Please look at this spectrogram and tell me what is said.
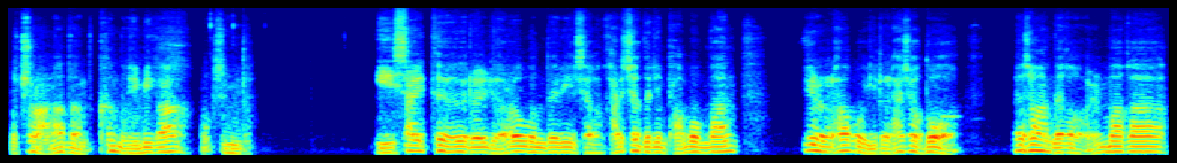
노출 안 하든 큰 의미가 없습니다. 이 사이트를 여러분들이 제가 가르쳐 드린 방법만 일을 하고 일을 하셔도 최소한 내가 얼마가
